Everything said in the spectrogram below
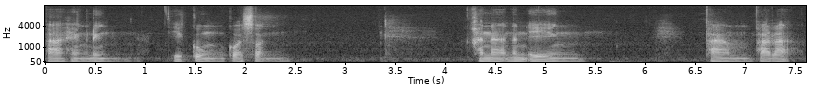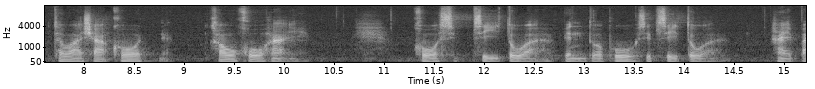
ป่าแห่งหนึ่งที่กรุงโกศลขณะนั้นเองพามภาระทวาชาโคตเนี่ยเขาโคหาย โคสิบสี่ตัว เป็นตัวผู้สิบสี่ตัว หายไป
